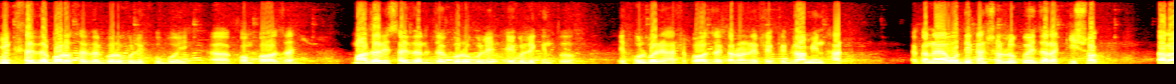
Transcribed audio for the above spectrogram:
বিগ সাইজের বড় সাইজের গরুগুলি খুবই কম পাওয়া যায়। মাঝারি সাইজের যে গরুগুলি, এগুলি কিন্তু এই ফুলবাড়ি হাটে পাওয়া যায়, কারণ এটা একটি গ্রামীণ হাট। এখানে অধিকাংশ লোকই যারা কৃষক, তারা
